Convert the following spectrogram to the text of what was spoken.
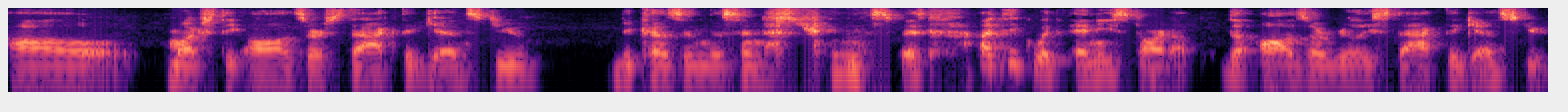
how much the odds are stacked against you. Because in this industry, in this space, I think with any startup, the odds are really stacked against you.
